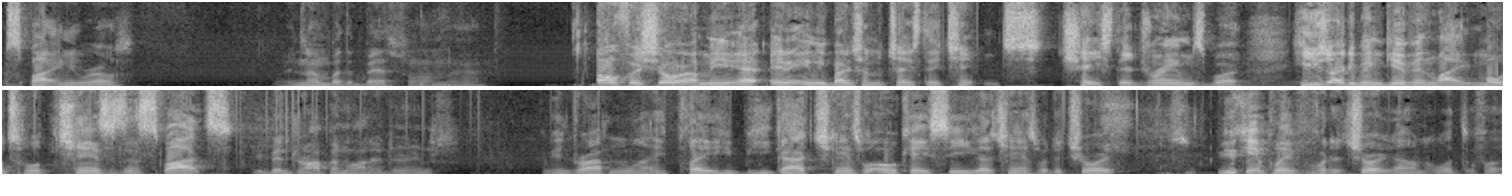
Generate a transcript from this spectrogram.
spot anywhere else. There's nothing but the best for him, man. Oh, for sure. I mean, a- anybody trying to chase their ch- chase their dreams, but he's already been given like multiple chances and spots. He's been dropping a lot of dreams. He's been dropping a lot. He played. He, he got a chance with OKC. He got a chance with Detroit. You can't play for Detroit. I don't know what the fuck.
